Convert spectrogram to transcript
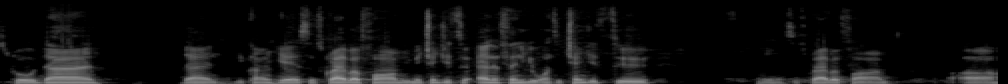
scroll down. Then you come here subscriber form. You may change it to anything you want to change it to. You know, subscriber form uh,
